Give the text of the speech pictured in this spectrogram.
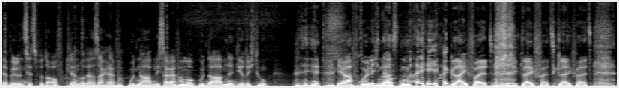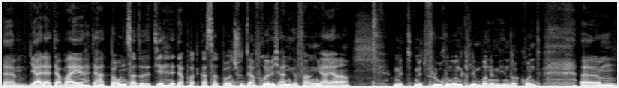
Der will uns jetzt wieder aufklären oder er sagt einfach guten Abend. Ich sage einfach mal guten Abend in die Richtung. ja, fröhlichen ja. 1. Mai. ja, gleichfalls. Gleichfalls, gleichfalls. Ähm, ja, der, der Mai, der hat bei uns, also die, der Podcast hat bei uns schon sehr fröhlich angefangen. Ja, ja. Mit, mit Fluchen und Klimpern im Hintergrund. Ähm,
